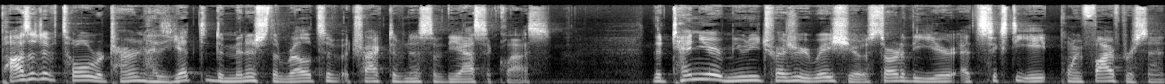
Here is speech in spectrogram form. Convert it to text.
positive total return has yet to diminish the relative attractiveness of the asset class. The 10 year Muni Treasury ratio started the year at 68.5%,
